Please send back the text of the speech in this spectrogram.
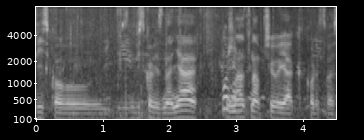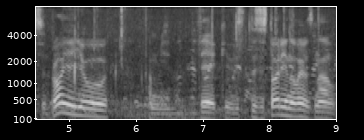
військову, військові знання. Нас навчили, як користуватися зброєю, там деякі з історії нове знав.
